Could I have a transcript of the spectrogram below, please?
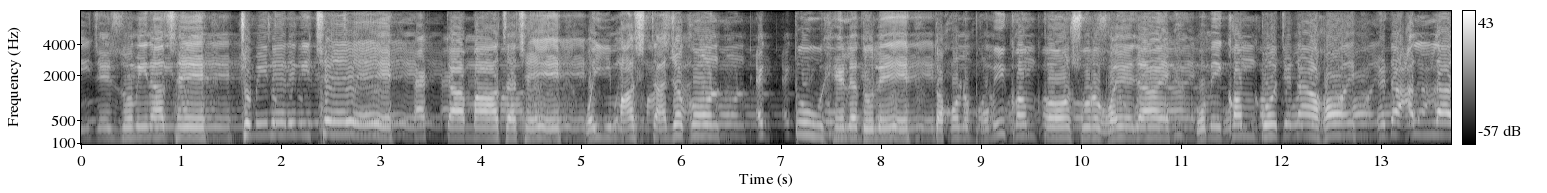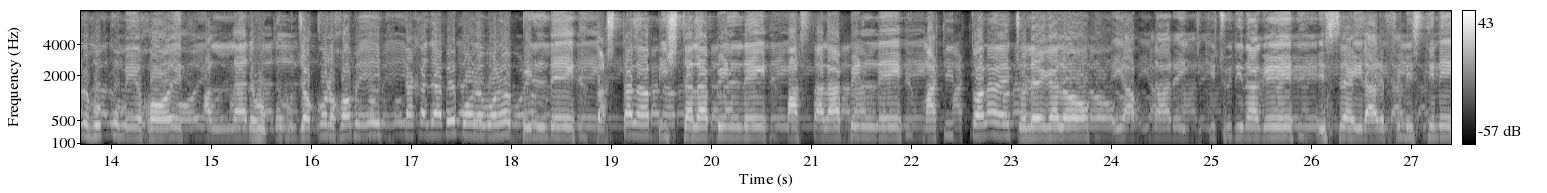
এই যে জমিন আছে, জমিনের নিচে একটা মাছ আছে। ওই মাছটা যখন একটু হেলে দুলে, তখন ভূমিকম্প শুরু হয়ে যায়। ভূমিকম্প যেটা হয়, এটা আল্লাহর হুকুমে হয়। আল্লাহর হুকুম যখন হবে, দেখা যাবে বড় বড় বিল্ডিং, দশতলা, বিশতলা বিল্ডিং, পাঁচতলা বিল্ডিং, মাটির তলায় চলে গেল। এই আপনার এই কিছুদিন আগে ইসরায়েল আর ফিলিস্তিনে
